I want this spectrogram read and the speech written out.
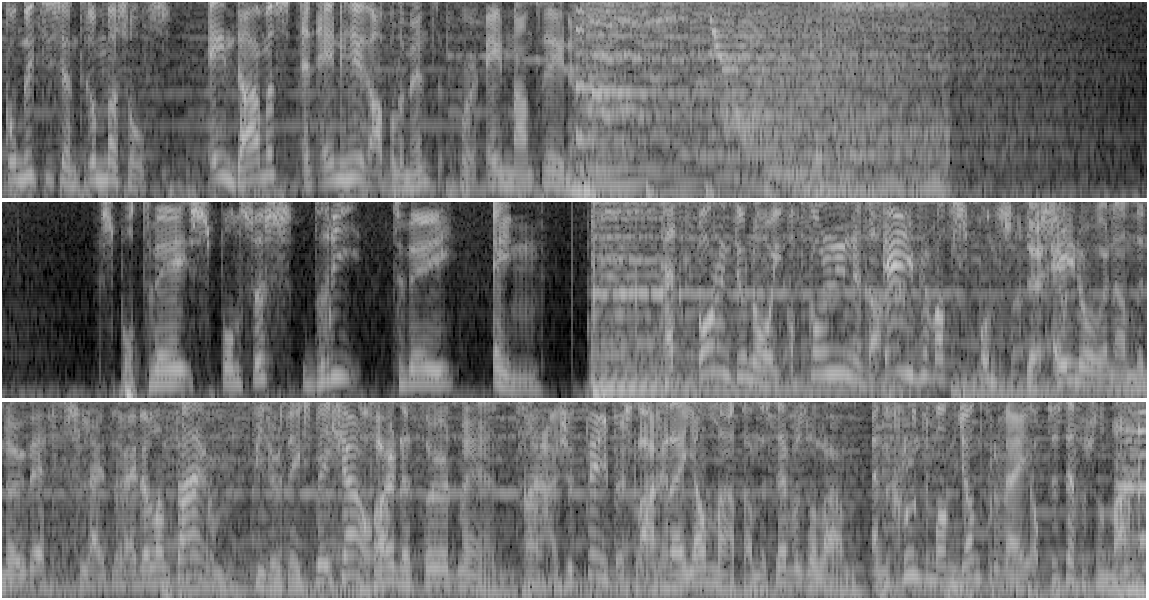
Conditiecentrum Muscles. 1 dames- en 1 herenabonnement voor 1 maand trainen. 2, sponsors. 3, 2, 1. Het bowlingtoernooi op Koninginnedag. Even wat sponsors. De eenhoorn aan de Neuweg. Slijterij de Lantaarn. Videotheek Speciaal. Bar the Third Man. Garage Thebe. Slagerij Janmaat aan de Steffenzolaan. En groenteman Jan Verwij op de Steffensonlaan.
